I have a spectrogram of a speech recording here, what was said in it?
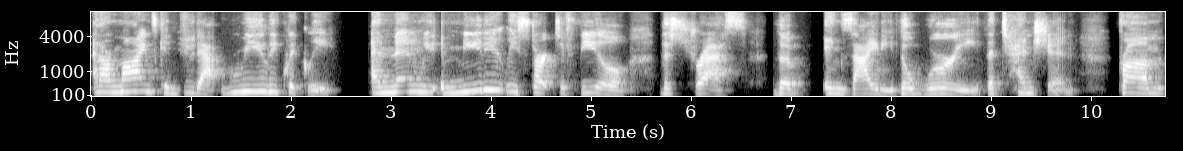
And our minds can do that really quickly. And then we immediately start to feel the stress, the anxiety, the worry, the tension from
